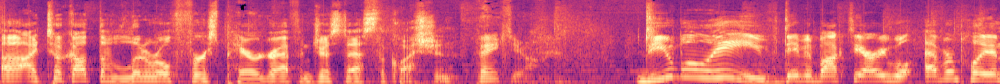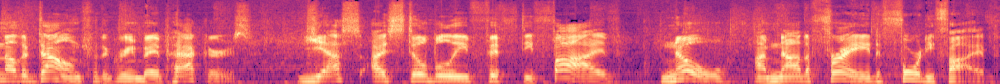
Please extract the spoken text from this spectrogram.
Uh, I took out the literal first paragraph and just asked the question. Thank you. Do you believe David Bakhtiari will ever play another down for the Green Bay Packers? Yes, I still believe 55. No, I'm not afraid 45.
